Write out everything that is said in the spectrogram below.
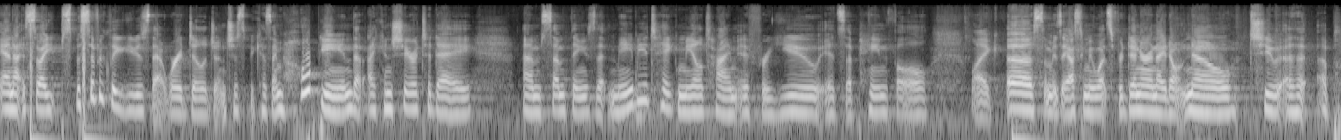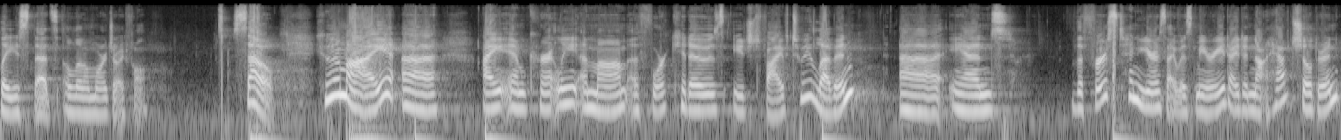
and I, so I specifically use that word diligent just because I'm hoping that I can share today um, some things that maybe take mealtime if for you it's a painful, like, uh, somebody's asking me what's for dinner and I don't know, to a, a place that's a little more joyful. So, who am I? Uh, I am currently a mom of four kiddos aged 5 to 11. Uh, and the first 10 years I was married, I did not have children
